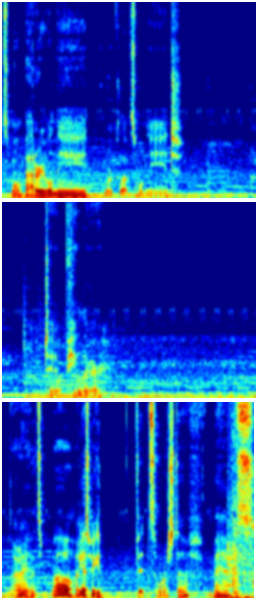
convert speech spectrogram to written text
small battery we'll need, work gloves we'll need, potato peeler. Alright, that's, well, I guess we could fit some more stuff. Maps,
